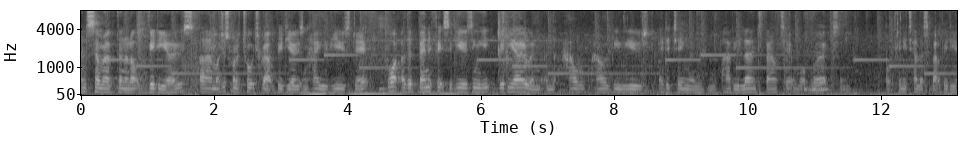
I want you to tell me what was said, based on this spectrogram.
and Summer have done a lot of videos. Um, I just want to talk to you about videos and how you've used it. What are the benefits of using video and, and how, how have you used editing and have you learnt about it and what Mm-hmm. works and what can you tell us about videos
